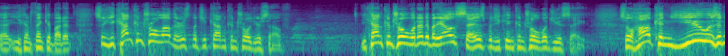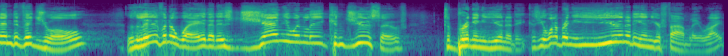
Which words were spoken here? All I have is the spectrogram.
uh, you can think about it. So you can't control others, but you can control yourself. You can't control what anybody else says, but you can control what you say. So, how can you as an individual live in a way that is genuinely conducive to bringing unity. Because you want to bring unity in your family, right?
